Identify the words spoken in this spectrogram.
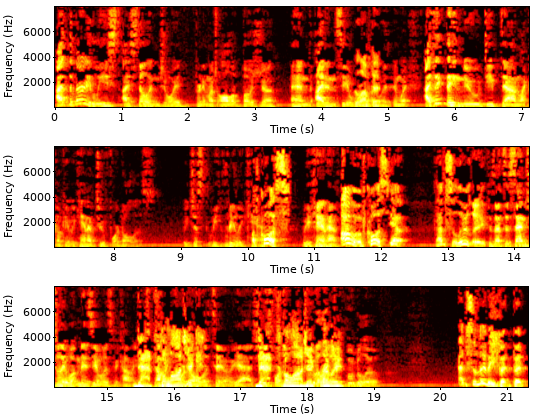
At the very least, I still enjoyed pretty much all of Bozja, and I didn't see a world Loved in it. which, in which I think they knew deep down, like, okay, we can't have two Fordolas. We just, we really can't. Of course. we can't have. Oh, two. Oh, of course. Yeah. Absolutely. Because that's essentially what Misija was becoming. That's Becoming the logic? Fordola too. Yeah, she That's was the logic, too, really? Boogaloo. Absolutely, but but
